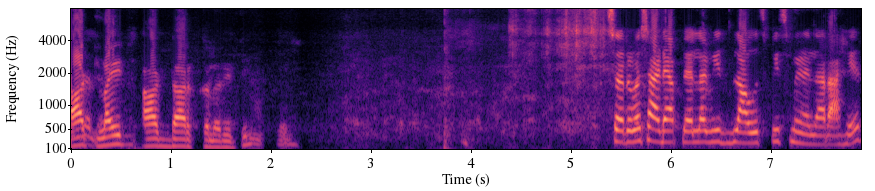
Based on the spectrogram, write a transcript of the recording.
आठ. लाइट आठ डार्क कलर येतील. सर्व साड्या आपल्याला विथ ब्लाऊज पीस मिळणार आहेत.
